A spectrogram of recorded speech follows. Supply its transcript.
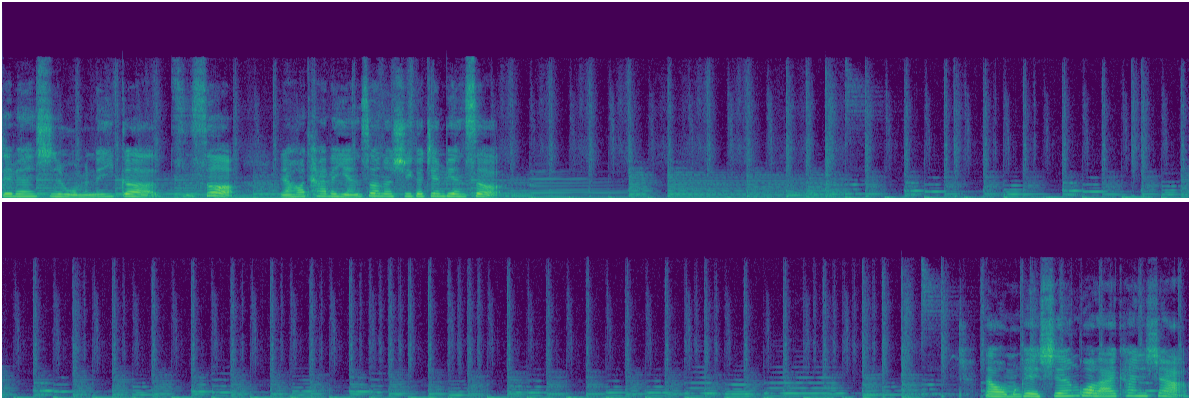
这边是我们的一个紫色，然后它的颜色呢是一个渐变色。那我们可以先过来看一下。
